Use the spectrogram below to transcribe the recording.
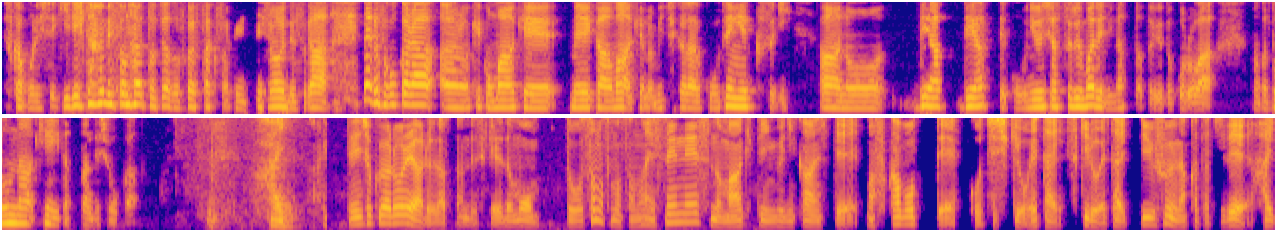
深掘りして聞いてきたので、その後ちょっと少しサクサクいってしまうんですが、なんかそこから、あの、結構マーケ、メーカーマーケの道から、こう、10X に、あの、出会出会ってこう入社するまでになったというところは、なんかどんな経緯だったんでしょうか？はい。前職がロレアルだったんですけれども、とそもそもその SNS のマーケティングに関して、まあ、深掘ってこう知識を得たい、スキルを得たいっていう風な形で入っ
